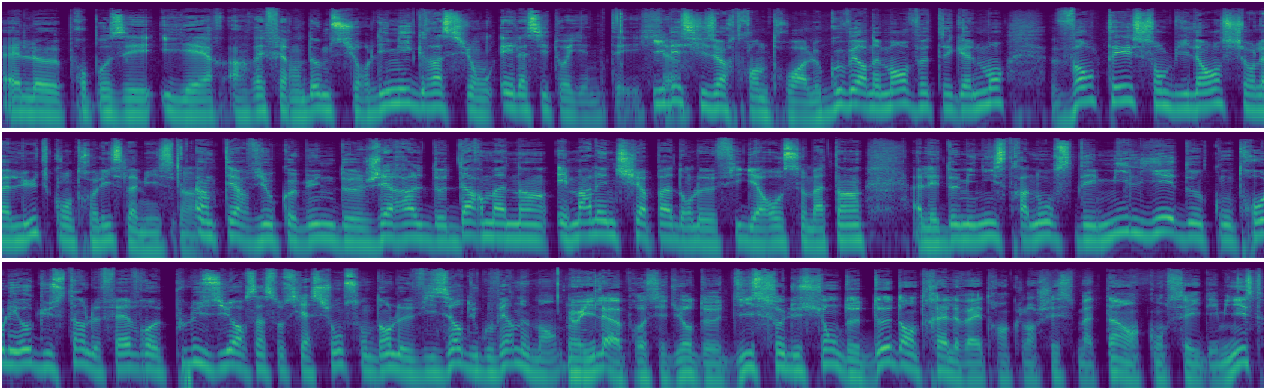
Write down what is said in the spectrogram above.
Elle proposait hier un référendum sur l'immigration et la citoyenneté. Il est 6h33. Le gouvernement veut également vanter son bilan sur la lutte contre l'islamisme. Interview commune de Gérald Darmanin et Marlène Schiappa dans le Figaro ce matin. Les deux ministres annoncent des milliers de contrôles et Augustin Lefebvre, plusieurs associations sont dans le viseur du gouvernement. Oui, la procédure de dissolution de deux d'entre elles va être enclenchée ce matin en Conseil des ministres.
